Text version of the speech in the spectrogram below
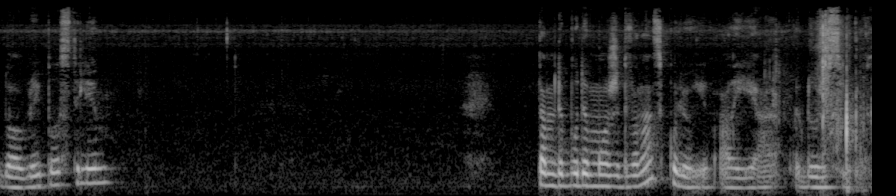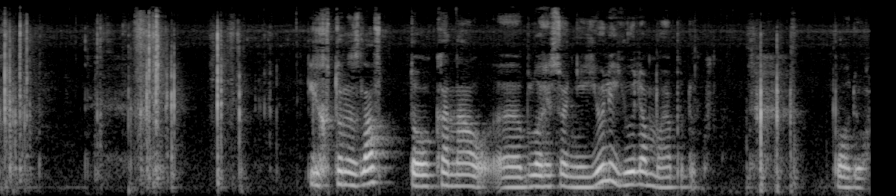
Добрий пластилін. Там, де буде, може, 12 кольорів, але я дуже світлих. І хто не знав, то канал е, блоги Соні Юлі. Юля моя подруга. Подруга.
